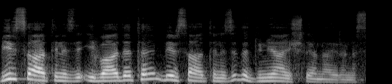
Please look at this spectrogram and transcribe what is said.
bir saatinizi ibadete, bir saatinizi de dünya işlerine ayırınız.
